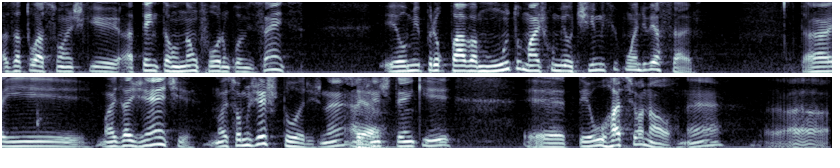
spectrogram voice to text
às atuações que até então não foram convincentes, eu me preocupava muito mais com o meu time que com o adversário. Tá? E, mas a gente, nós somos gestores, né? Certo. A gente tem que é, ter o racional, né? a,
